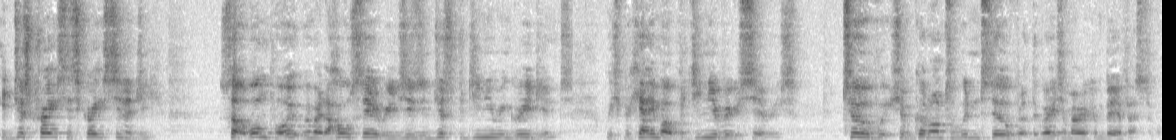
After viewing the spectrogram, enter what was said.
It just creates this great synergy. So at one point we made a whole series using just Virginia ingredients, which became our Virginia Roots series, two of which have gone on to win silver at the Great American Beer Festival.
